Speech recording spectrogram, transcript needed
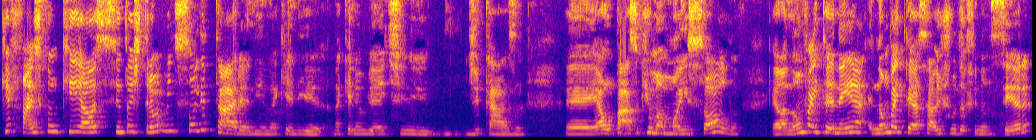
que faz com que ela se sinta extremamente solitária ali naquele, naquele ambiente de casa. É, ao passo que uma mãe solo, ela não vai ter nem a- não vai ter essa ajuda financeira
